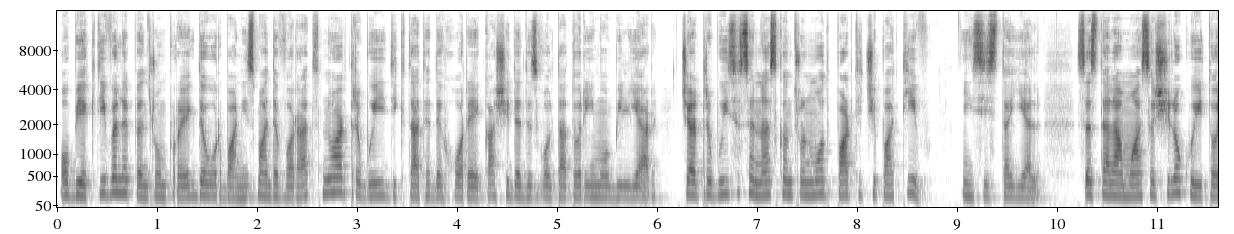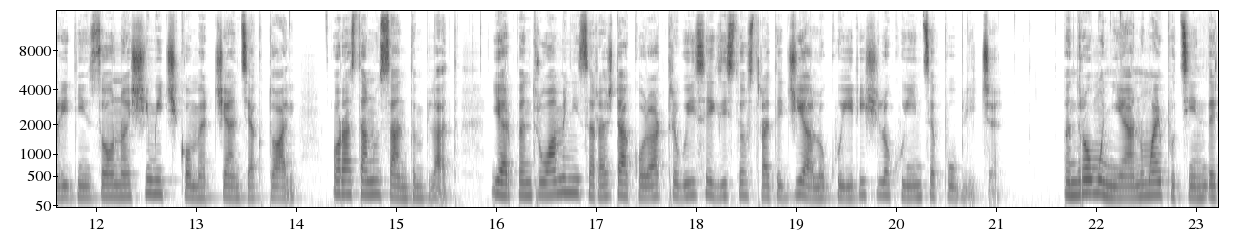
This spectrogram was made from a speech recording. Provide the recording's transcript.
Obiectivele pentru un proiect de urbanism adevărat nu ar trebui dictate de Horeca și de dezvoltatorii imobiliari, ci ar trebui să se nască într-un mod participativ, insistă el, să stea la masă și locuitorii din zonă și mici comercianți actuali. Ori asta nu s-a întâmplat, iar pentru oamenii sărași de acolo ar trebui să existe o strategie a locuirii și locuințe publice. În România, numai puțin de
